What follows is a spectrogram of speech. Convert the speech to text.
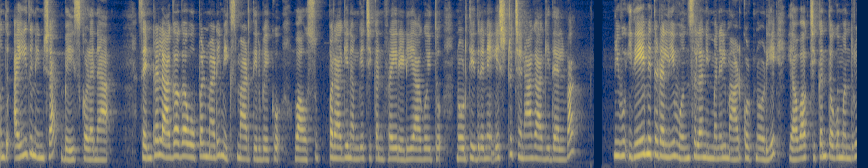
ಒಂದು ಐದು ನಿಮಿಷ ಬೇಯಿಸ್ಕೊಳ್ಳೋಣ. ಸೆಂಟ್ರಲ್ ಆಗಾಗ ಓಪನ್ ಮಾಡಿ ಮಿಕ್ಸ್ ಮಾಡ್ತಿರಬೇಕು. ವಾವ್ ಸೂಪರಾಗಿ ನಮಗೆ ಚಿಕನ್ ಫ್ರೈ ರೆಡಿ ಆಗೋಯ್ತು. ನೋಡ್ತಿದ್ರೇ ಎಷ್ಟು ಚೆನ್ನಾಗಾಗಿದೆ ಅಲ್ವಾ? ನೀವು ಇದೇ ಮೆಥಡಲ್ಲಿ ಒಂದು ಸಲ ನಿಮ್ಮ ಮನೇಲಿ ಮಾಡಿಕೊಟ್ಟು ನೋಡಿ, ಯಾವಾಗ ಚಿಕನ್ ತೊಗೊಂಬಂದರೂ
